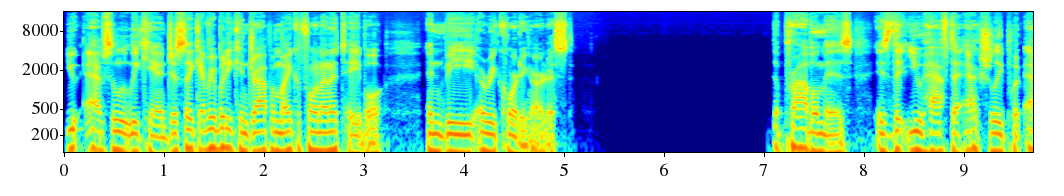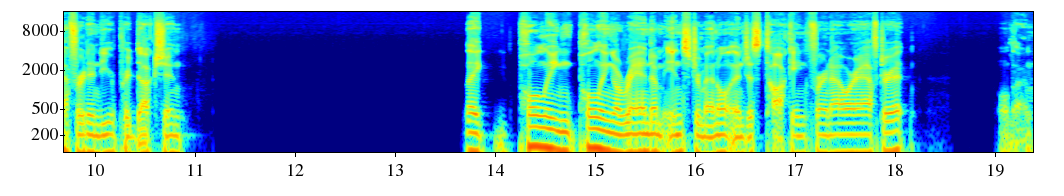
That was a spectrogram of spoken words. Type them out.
You absolutely can. Just like everybody can drop a microphone on a table and be a recording artist. The problem is is that you have to actually put effort into your production. Like pulling pulling a random instrumental and just talking for an hour after it. Hold on.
